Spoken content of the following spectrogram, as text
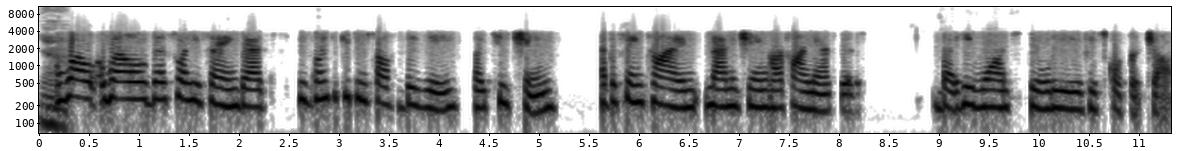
Yeah. Well, well, that's what he's saying that he's going to keep himself busy by teaching, at the same time managing our finances. But he wants to leave his corporate job.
